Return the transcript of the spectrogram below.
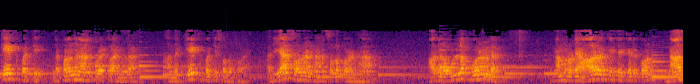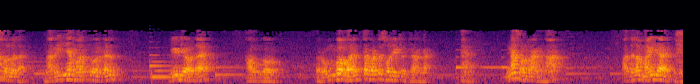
கேக் பத்தி இந்த பிறந்த நாளுக்கு வெட்டுறாங்கல்ல அந்த கேக் பத்தி சொல்ல போறேன். அது ஏன் சொல்றேன்னா சொல்ல போறேன்னா அதுல உள்ள பொருள்கள் நம்மளுடைய ஆரோக்கியத்தை கெடுக்கும் நான் சொல்லலை. நிறைய மருத்துவர்கள் வீடியோல அவங்க ரொம்ப வருத்தப்பட்டு சொல்லிட்டு இருக்காங்க. என்ன சொல்றாங்கன்னா அதெல்லாம் மைதா இருக்குது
